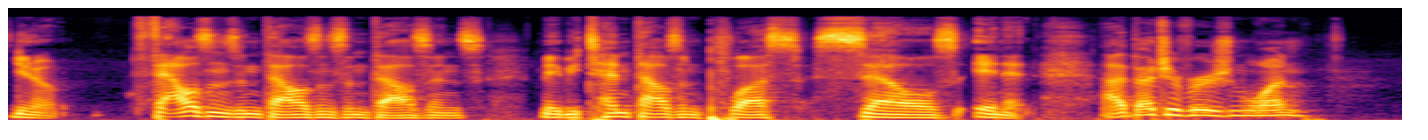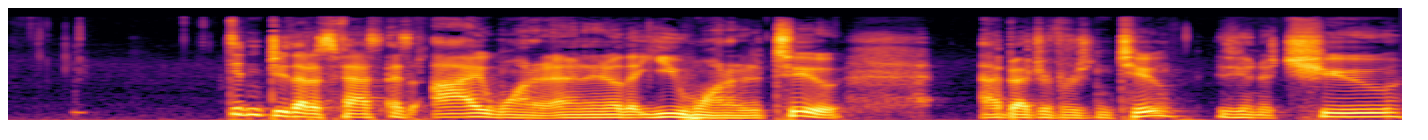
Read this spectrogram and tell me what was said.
you know, thousands and thousands and thousands, maybe 10,000 plus cells in it. AdBadger version 1 didn't do that as fast as I wanted, and I know that you wanted it too. AdBadger version 2 is going to chew,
